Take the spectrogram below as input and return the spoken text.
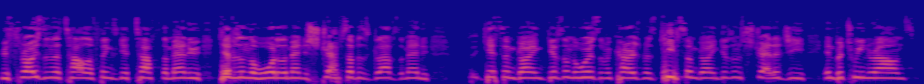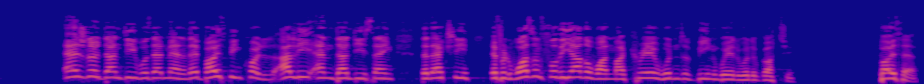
who throws in the towel if things get tough, the man who gives him the water, the man who straps up his gloves, the man who gets him going, gives him the words of encouragement, keeps him going, gives him strategy in between rounds. Angelo Dundee was that man, and they've both been quoted. Ali and Dundee saying that actually, if it wasn't for the other one, my career wouldn't have been where it would have got to. Both have.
